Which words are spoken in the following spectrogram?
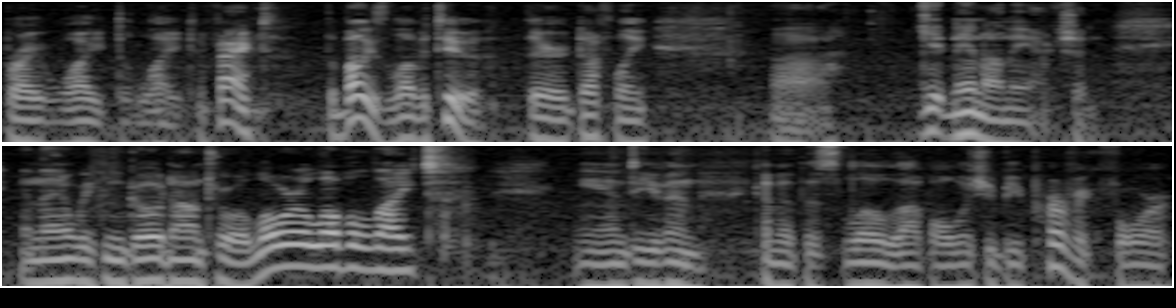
bright white light. In fact, the bugs love it too. They're definitely uh, getting in on the action. And then we can go down to a lower level light and even kind of this low level, which would be perfect for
